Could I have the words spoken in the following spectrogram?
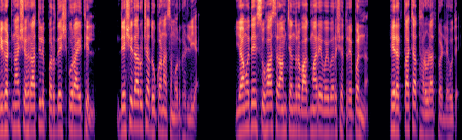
ही घटना शहरातील परदेशपुरा येथील देशी दारूच्या दुकानासमोर घडली आहे. यामध्ये सुहास रामचंद्र वाघमारे वयवर्ष त्रेपन्न हे रक्ताच्या थारोड्यात पडले होते.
